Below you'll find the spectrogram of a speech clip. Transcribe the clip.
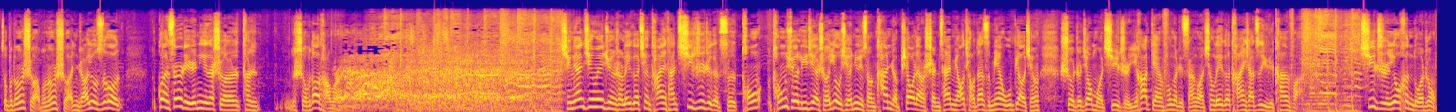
这不能说，不能说。你知道，有时候管事儿的人，你给他说，他说不到他味儿。青年禁卫军说：“雷哥，请谈一谈‘气质’这个词。同同学理解说，有些女生看着漂亮，身材苗条，但是面无表情，说这叫没气质。一下颠覆我的三观，请雷哥谈一下自己的看法。气质有很多种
